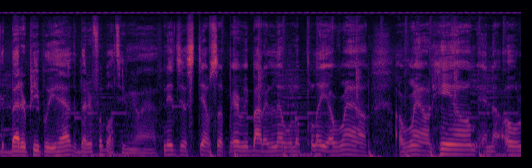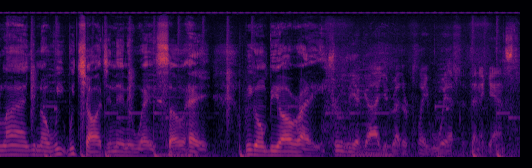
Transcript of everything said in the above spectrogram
the better people you have, the better football team you'll have. And it just steps up everybody level of play around around him and the O line. You know, we we charging anyway, so hey, we gonna be all right. Truly a guy you'd rather play with than against.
